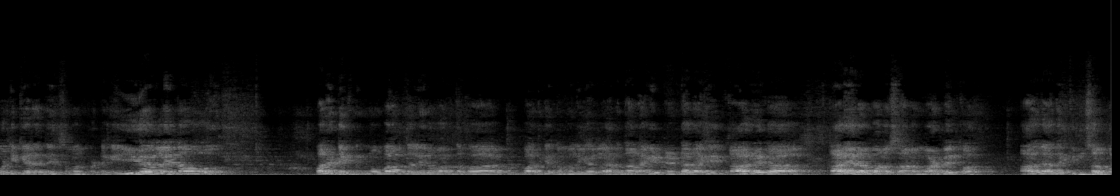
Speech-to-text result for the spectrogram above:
ಓಟಿಕೆರೆಗೆ ಸಂಬಂಧಪಟ್ಟಂಗೆ. ಈಗಾಗಲೇ ನಾವು ಪಾಲಿಟೆಕ್ನಿಕ್ ಮುಂಭಾಗದಲ್ಲಿರುವಂತಹ ಫುಟ್ಪಾತ್ಗೆ ನಮ್ಮಲ್ಲಿ ಈಗಾಗಲೇ ಅನುದಾನ ಆಗಿ ಟೆಂಡರ್ ಆಗಿ ಕಾರ್ಯ ಕಾರ್ಯಾರಂಭನೂ ಸಹ ಮಾಡಬೇಕು. ಆದರೆ ಅದಕ್ಕಿಂತ ಸ್ವಲ್ಪ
